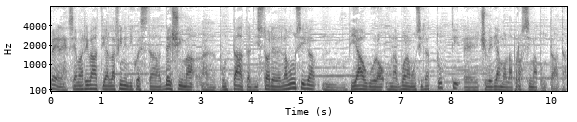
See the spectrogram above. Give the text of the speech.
Bene, siamo arrivati alla fine di questa decima eh, puntata di Storia della Musica. Mm, vi auguro una buona musica a tutti e ci vediamo alla prossima puntata.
